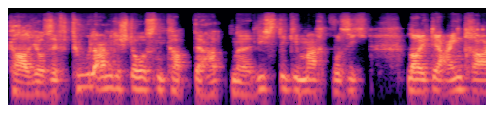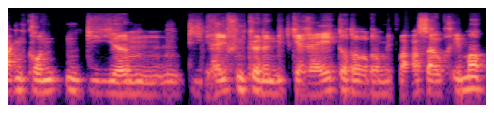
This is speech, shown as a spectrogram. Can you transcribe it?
Karl-Josef Thuhl angestoßen gehabt. Der hat eine Liste gemacht, wo sich Leute eintragen konnten, die, ähm, die helfen können mit Gerät oder, oder mit was auch immer.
